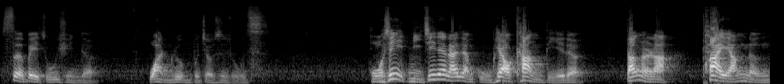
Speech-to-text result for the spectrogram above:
设备族群的万润不就是如此？火星，你今天来讲股票抗跌的，当然啦，太阳能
